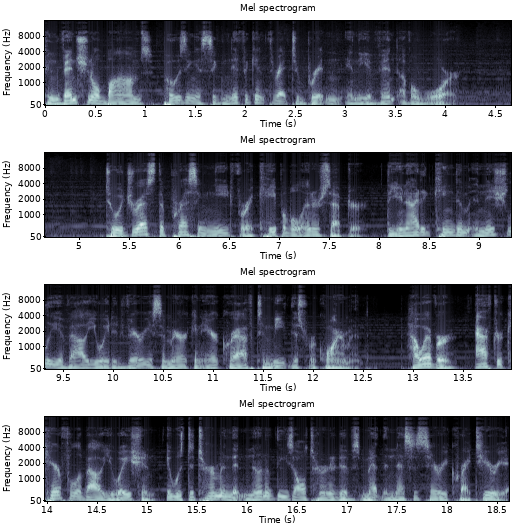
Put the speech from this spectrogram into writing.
conventional bombs, posing a significant threat to Britain in the event of a war. To address the pressing need for a capable interceptor, the United Kingdom initially evaluated various American aircraft to meet this requirement. However, after careful evaluation, it was determined that none of these alternatives met the necessary criteria.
